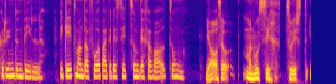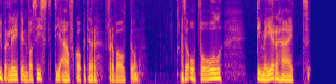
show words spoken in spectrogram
gründen will. Wie geht man da vor bei der Besetzung der Verwaltung? Ja, also man muss sich zuerst überlegen, was ist die Aufgabe der Verwaltung. Also obwohl die Mehrheit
